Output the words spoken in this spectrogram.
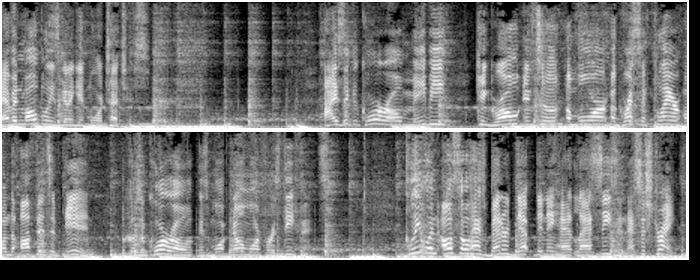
Evan Mobley's going to get more touches. Isaac Okoro maybe can grow into a more aggressive player on the offensive end because Okoro is more known more for his defense. Cleveland also has better depth than they had last season. That's a strength.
